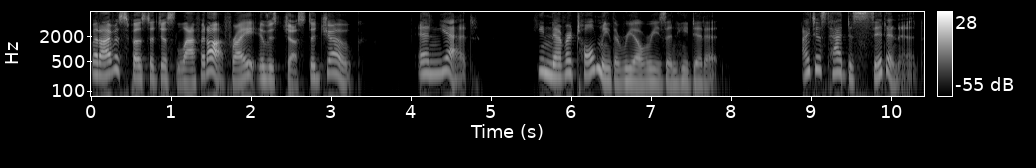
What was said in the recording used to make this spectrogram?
But I was supposed to just laugh it off, right? It was just a joke. And yet, he never told me the real reason he did it. I just had to sit in it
